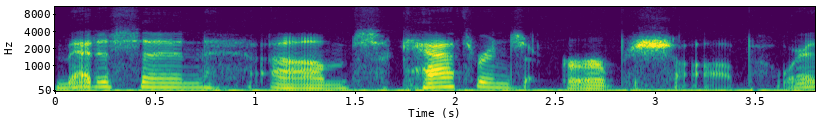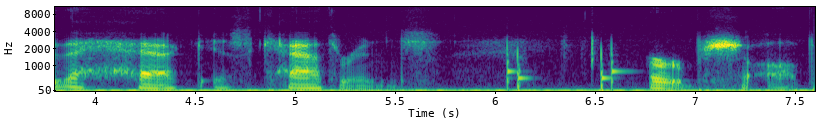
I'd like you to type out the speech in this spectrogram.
Medicine. Um, so Catherine's herb shop. Where the heck is Catherine's herb shop?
